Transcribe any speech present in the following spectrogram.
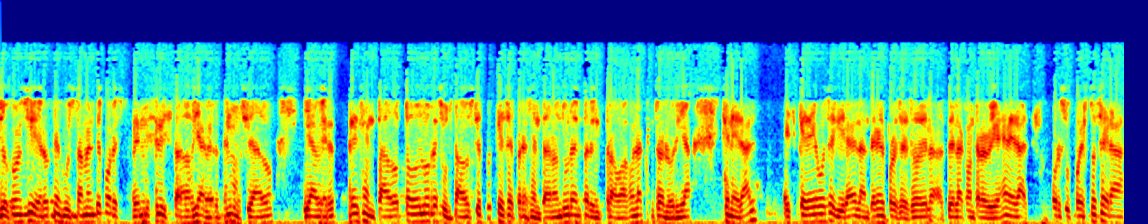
Yo considero que justamente por estar en ese listado y haber denunciado y haber presentado todos los resultados que, se presentaron durante el trabajo en la Contraloría General, es que debo seguir adelante en el proceso de la, de la Contraloría General. Por supuesto, será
